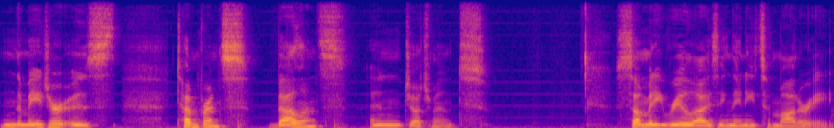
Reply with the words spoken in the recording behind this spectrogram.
And the major is temperance, balance, and judgment. Somebody realizing they need to moderate.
